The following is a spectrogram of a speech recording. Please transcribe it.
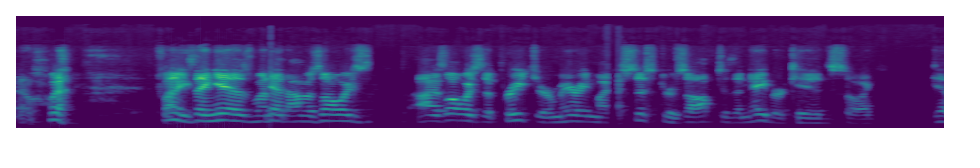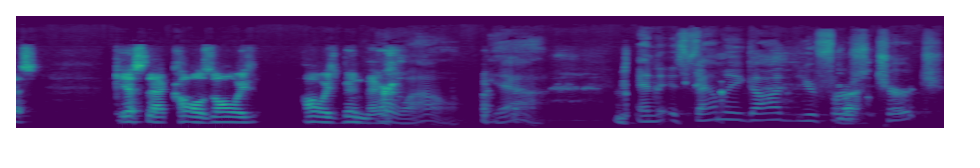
Well, funny thing is, when I was always I was always the preacher, marrying my sisters off to the neighbor kids. So I guess guess that call's always always been there. Oh wow, yeah. and is Family God your first right. church?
